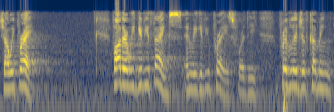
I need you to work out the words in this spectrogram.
Shall we pray? Father, we give you thanks and we give you praise for the privilege of coming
